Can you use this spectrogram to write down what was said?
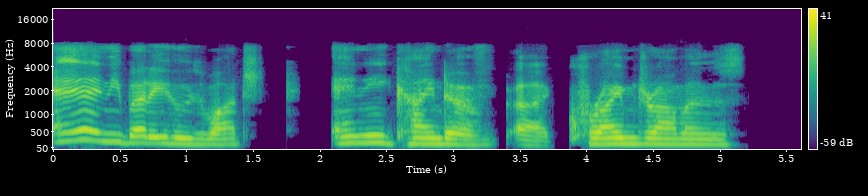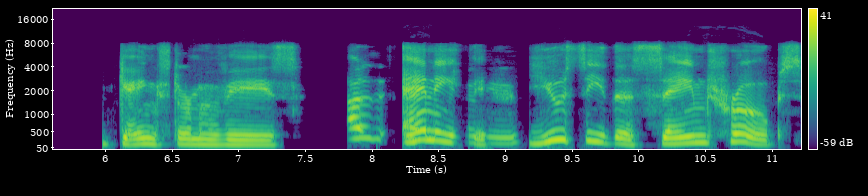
anybody who's watched any kind of uh, crime dramas, gangster movies, I was, Anything. you see the same tropes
